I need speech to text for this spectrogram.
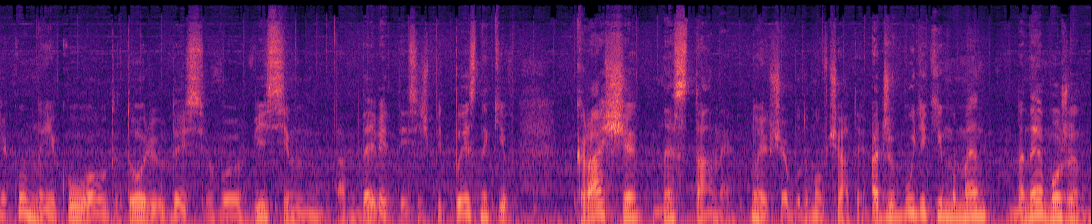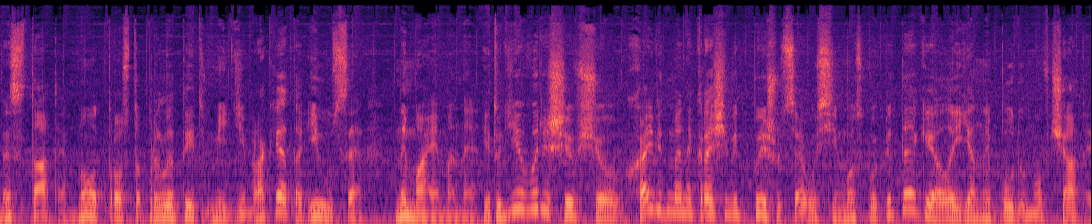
яку не яку аудиторію десь в 8-9 тисяч підписників, краще не стане, ну якщо я буду мовчати. Адже в будь-який момент мене може не стати. Ну от просто прилетить в мій дім ракета і усе. Немає мене. І тоді я вирішив, що хай від мене краще відпишуться усі москвопітеки, але я не буду мовчати.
